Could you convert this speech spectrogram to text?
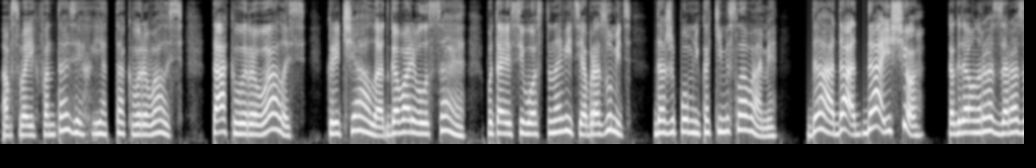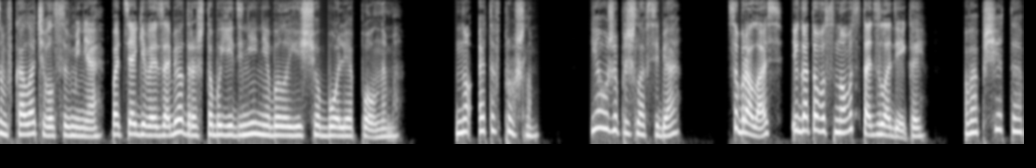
А в своих фантазиях я так вырывалась, так вырывалась, кричала, отговаривала Сая, пытаясь его остановить и образумить, даже помню, какими словами. «Да, да, да, еще!» Когда он раз за разом вколачивался в меня, подтягивая за бедра, чтобы единение было еще более полным. Но это в прошлом. Я уже пришла в себя, собралась и готова снова стать злодейкой. Вообще-то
